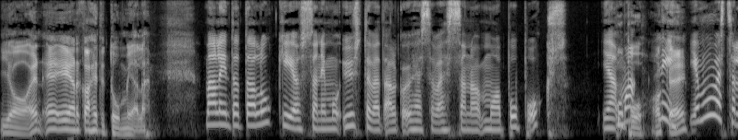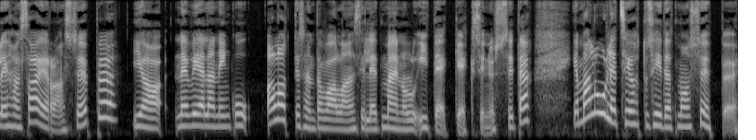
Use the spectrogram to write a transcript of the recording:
joo, en, ei ainakaan heti tuu mieleen. Mä olin tota lukiossa, niin mun ystävät alkoi yhdessä vaiheessa sanoa mua pupuks. Ja Pupu, mä, okei. niin, ja mun mielestä se oli ihan sairaan söpö ja ne vielä niin kuin aloitti sen tavallaan silleen, että mä en ollut itse keksinyt sitä. Ja mä luulin, että se johtui siitä, että mä oon söpö.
